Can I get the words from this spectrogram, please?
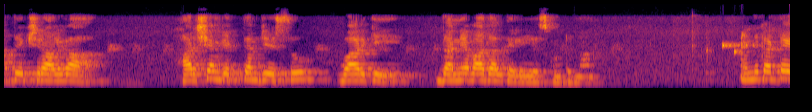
అధ్యక్షురాలుగా హర్షం వ్యక్తం చేస్తూ వారికి ధన్యవాదాలు తెలియజేసుకుంటున్నాను. ఎందుకంటే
